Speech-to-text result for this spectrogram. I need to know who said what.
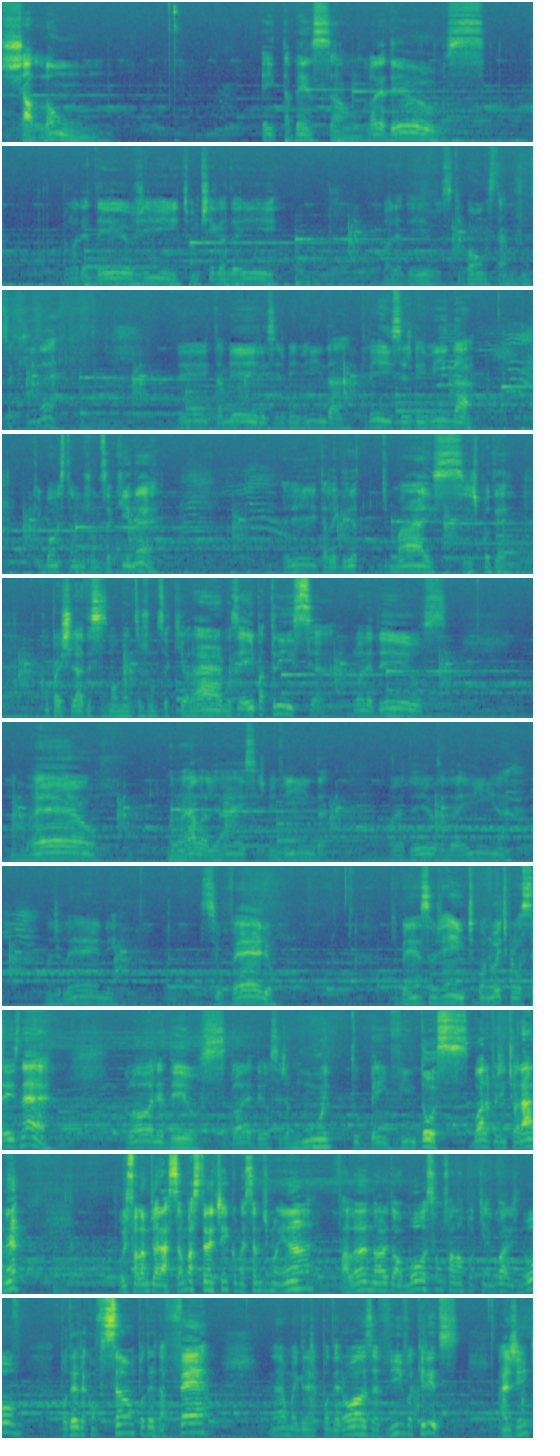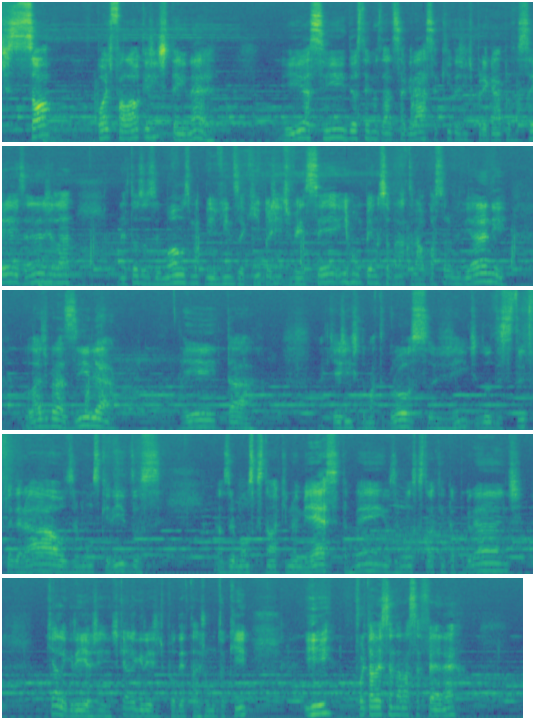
Speaker 1: Shalom. Eita benção, glória a Deus. Glória a Deus, gente. Vamos chegando aí. Glória a Deus. Que bom estarmos juntos aqui, né? Eita, Meire, seja bem-vinda. Cris, seja bem-vinda. Que bom estamos juntos aqui, né? Eita, alegria demais a gente poder compartilhar desses momentos juntos aqui, orarmos. E aí, Patrícia, glória a Deus. Manuel, Manuela, aliás, seja bem-vinda. Glória a Deus, Andreinha, Angelene, Silvério. Que bênção, gente. Boa noite para vocês, né? Glória a Deus, glória a Deus, sejam muito bem-vindos. Bora pra gente orar, né? Hoje falamos de oração bastante, hein? Começamos de manhã, falando na hora do almoço, vamos falar um pouquinho agora de novo. Poder da confissão, poder da fé, né? Uma igreja poderosa, viva. Queridos, a gente só pode falar o que a gente tem, né? E assim Deus tem nos dado essa graça aqui da gente pregar para vocês, Ângela, né, todos os irmãos, muito bem-vindos aqui para a gente vencer e romper no sobrenatural. Pastora Viviane, lá de Brasília. Eita! Aqui a gente do Mato Grosso, gente do Distrito Federal, os irmãos queridos, né, os irmãos que estão aqui no MS também, os irmãos que estão aqui em Campo Grande que alegria, gente. Que alegria a gente poder estar junto aqui e fortalecendo a nossa fé, né?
